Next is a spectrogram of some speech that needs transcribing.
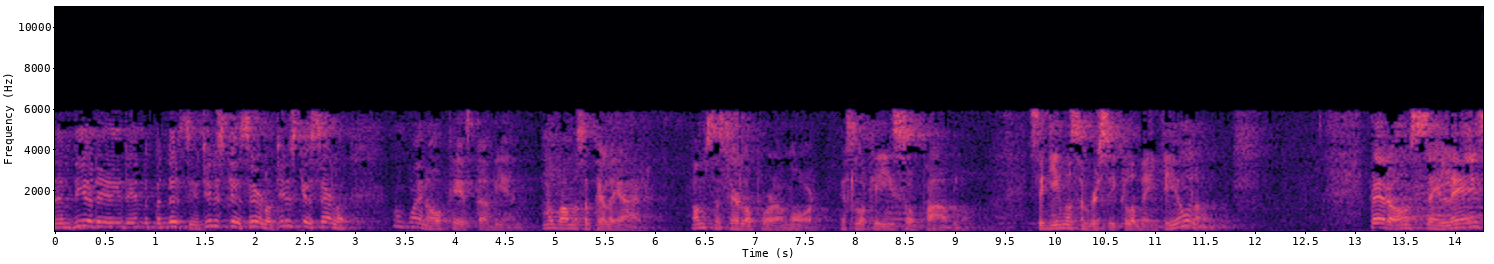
el, día de, independencia, tienes que hacerlo, tienes que hacerlo. Oh, bueno, ok, está bien. No vamos a pelear. Vamos a hacerlo por amor. Es lo que hizo Pablo. Seguimos en versículo 21. Pero se les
